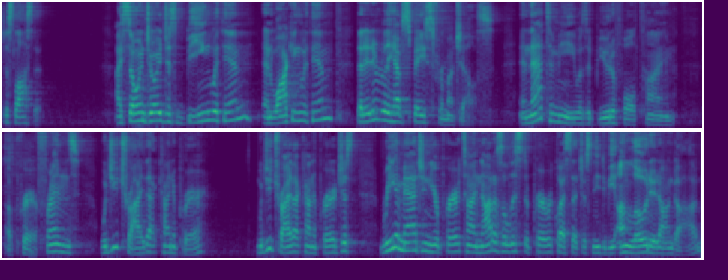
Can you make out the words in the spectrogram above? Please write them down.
Just lost it. I so enjoyed just being with him and walking with him that I didn't really have space for much else. And that to me was a beautiful time of prayer. Friends, would you try that kind of prayer? Would you try that kind of prayer? Just reimagine your prayer time not as a list of prayer requests that just need to be unloaded on God,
